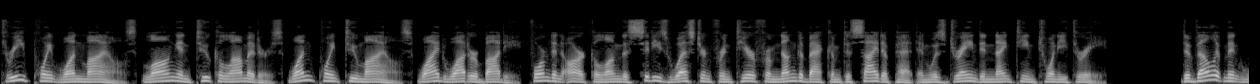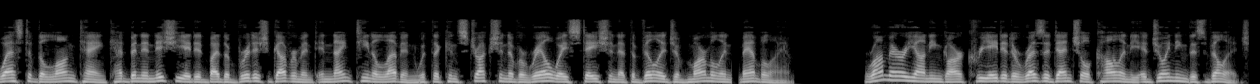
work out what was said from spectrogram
(3.1 miles) long and 2 kilometers (1.2 miles) wide water body, formed an arc along the city's western frontier from Nungambakkam to Saidapet and was drained in 1923. Development west of the Long Tank had been initiated by the British government in 1911 with the construction of a railway station at the village of Marmalong, Mambalam. Ramarayaningar created a residential colony adjoining this village.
